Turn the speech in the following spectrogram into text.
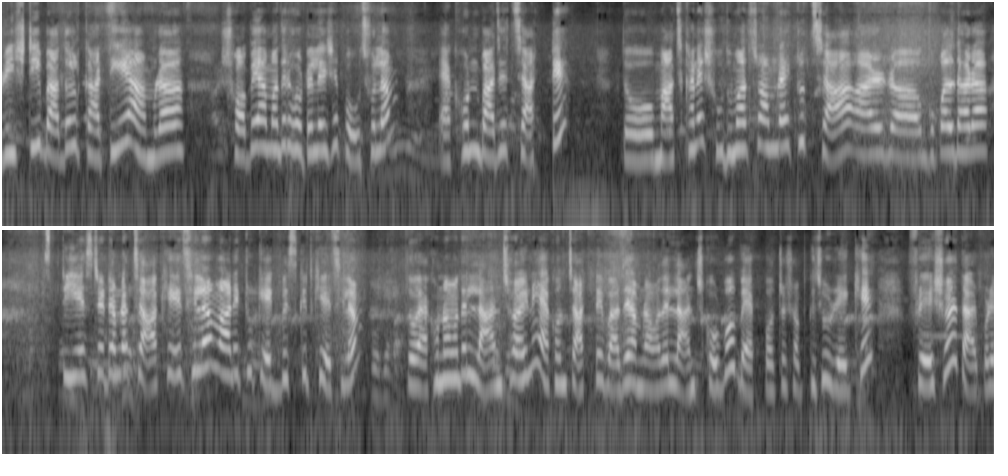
বৃষ্টি বাদল কাটিয়ে আমরা সবে আমাদের হোটেলে এসে পৌঁছলাম। এখন বাজে চারটে। তো মাঝখানে শুধুমাত্র আমরা একটু চা আর গোপালধারা টি এস্টেটে আমরা চা খেয়েছিলাম আর একটু কেক বিস্কিট খেয়েছিলাম। তো এখন আমাদের লাঞ্চ হয়নি। এখন চারটে বাজে আমরা আমাদের লাঞ্চ করব। ব্যাগপত্র সব কিছু রেখে, ফ্রেশ হয়ে তারপরে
